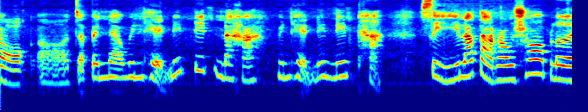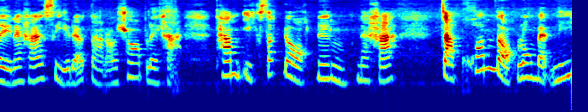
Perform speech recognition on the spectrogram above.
ดอกเออจะเป็นแนววินเทจนิดๆนะคะวินเทจนิดๆค่ะ สีแล้วแต่เราชอบเลยนะคะ สีแล้วแต่เราชอบเลยค่ะทำอีกสักดอกหนึ่งนะคะ จับคว่ำดอกลงแบบนี้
